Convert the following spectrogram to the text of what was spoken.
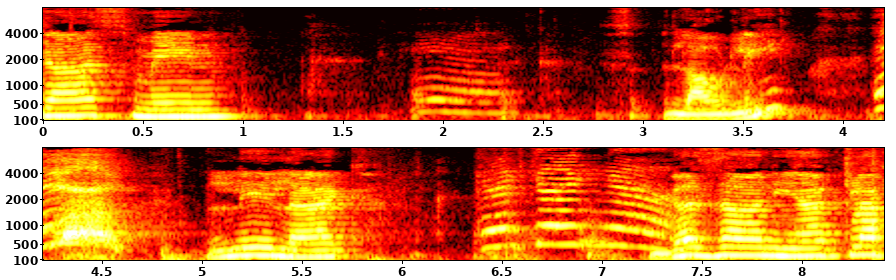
jasmine, Egg. loudly, Egg. lilac, gazania, clap clap.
